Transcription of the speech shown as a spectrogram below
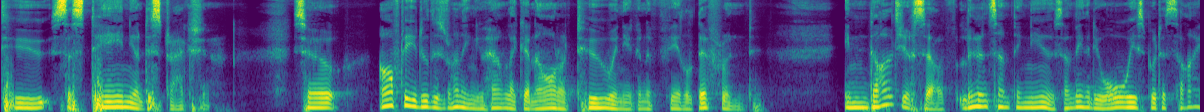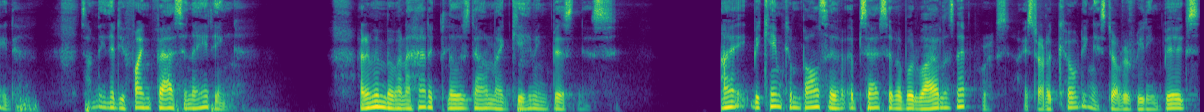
to sustain your distraction. So, after you do this running, you have like an hour or two and you're going to feel different indulge yourself, learn something new, something that you always put aside, something that you find fascinating. I remember when I had to close down my gaming business, I became compulsive, obsessive about wireless networks. I started coding, I started reading books,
